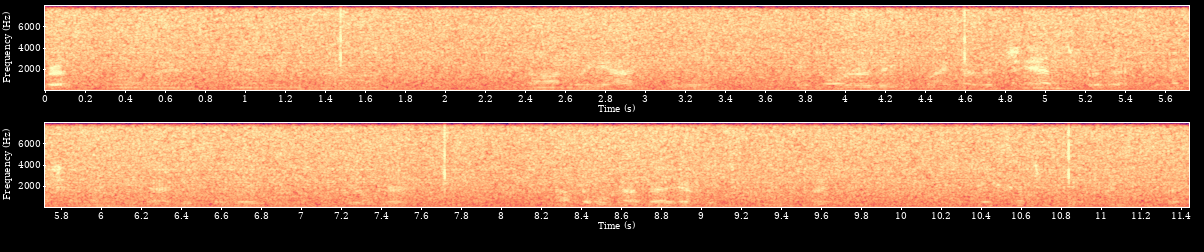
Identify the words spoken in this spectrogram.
mind in the present moment and uh, non-reactive in order that you might have a chance for that connection. I think that is the way we do yoga. Not that we'll have that every time, but it makes such a difference. But,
